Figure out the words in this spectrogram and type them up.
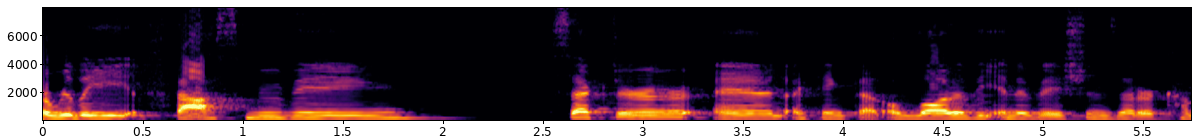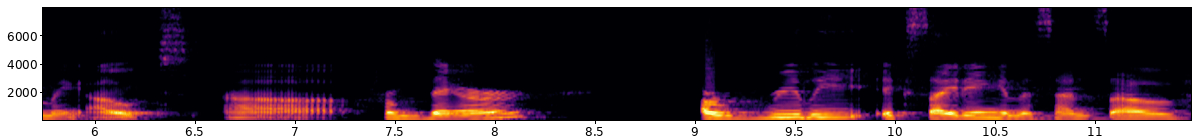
a really fast moving sector. And I think that a lot of the innovations that are coming out uh, from there are really exciting in the sense of,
